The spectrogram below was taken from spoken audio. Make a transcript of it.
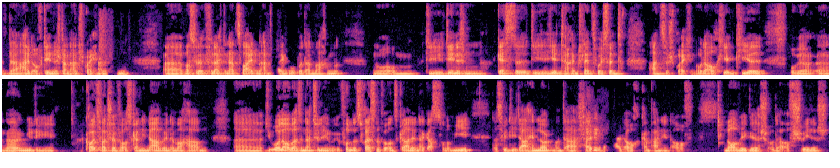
wir da halt auf Dänisch dann ansprechen müssen. Äh, was wir vielleicht in der zweiten Anzeigengruppe dann machen, nur um die dänischen Gäste, die jeden Tag in Flensburg sind, anzusprechen. Oder auch hier in Kiel, wo wir äh, ne, irgendwie die Kreuzfahrtschiffe aus Skandinavien immer haben. Äh, die Urlauber sind natürlich ein gefundenes Fressen für uns, gerade in der Gastronomie, dass wir die da hinlocken und da schalten hm. wir halt auch Kampagnen auf Norwegisch oder auf Schwedisch.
